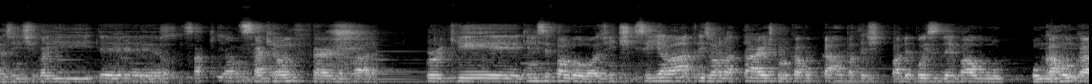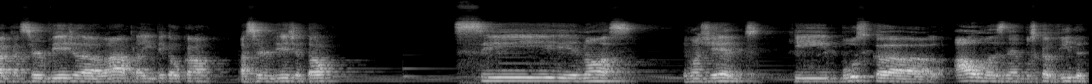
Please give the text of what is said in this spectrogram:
a gente vai é, Saquear o saquear o inferno, cara. Porque, quem você falou, a gente você ia lá três horas da tarde, colocava o carro para depois levar o, o carro Uhum. com, a, com a cerveja lá, para ir pegar o carro, a cerveja e tal. Se nós, evangélicos, que busca almas, né, busca vida,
